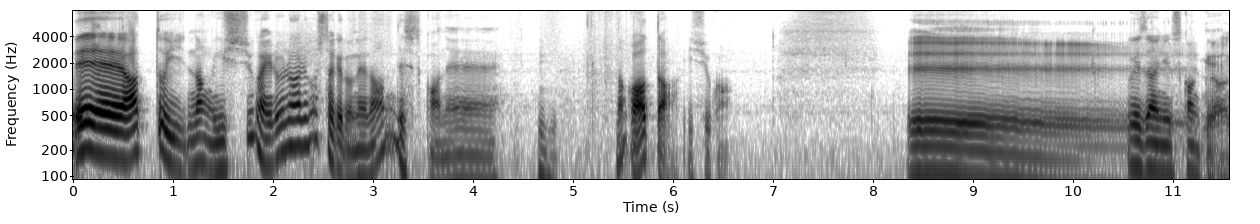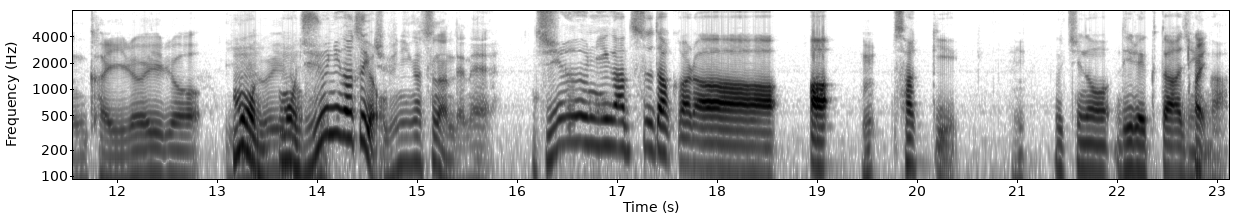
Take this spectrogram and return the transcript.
えー、あとなんか一週間いろいろありましたけどね何ですかね。なんかあった？一週間えー、ウェザーニュース関係。なんかいろいろもうもう12月よ。12月なんでね。12月だからあさっきうちのディレクター陣が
